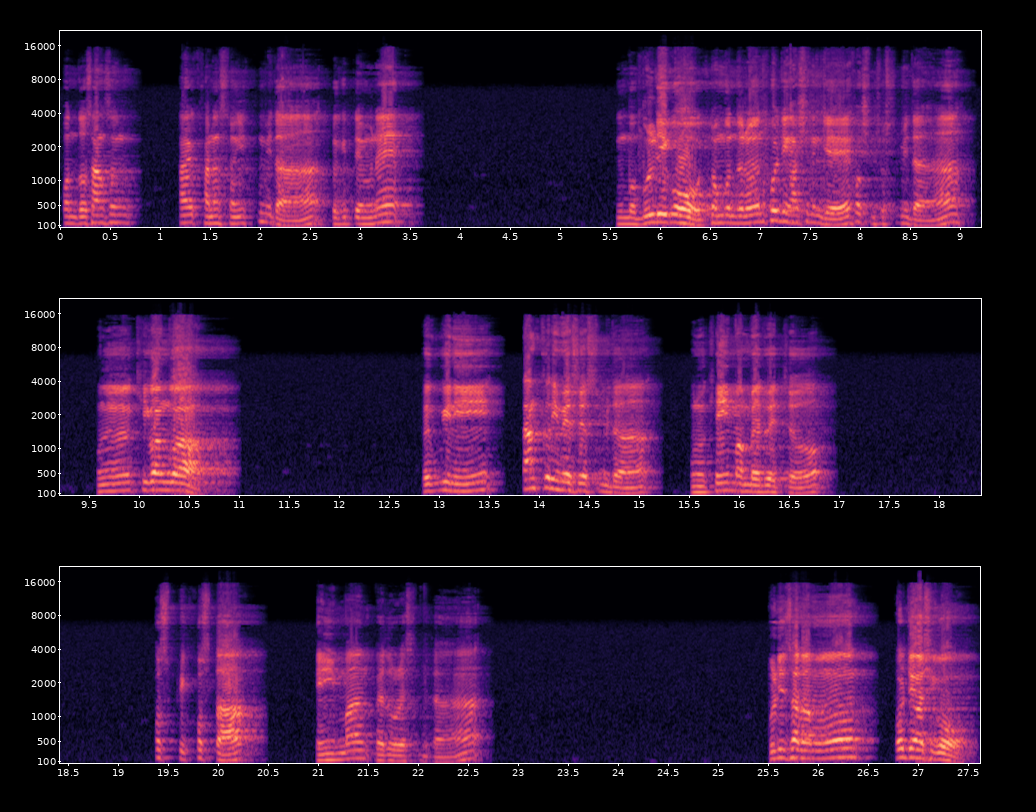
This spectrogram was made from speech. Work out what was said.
번 더 상승할 가능성이 큽니다. 그렇기 때문에 뭐 물리고 그런 분들은 홀딩 하시는 게 훨씬 좋습니다. 오늘 기관과 외국인이 땅끌이 매수했습니다. 오늘 개인만 매도했죠. 코스피 코스닥 개인만 매도를 했습니다. 물린 사람은 홀딩 하시고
